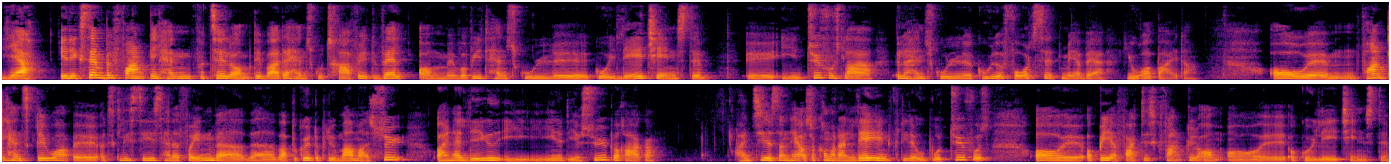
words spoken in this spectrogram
Ja, et eksempel Frankel han fortæller om, det var da han skulle træffe et valg om, øh, hvorvidt han skulle øh, gå i lægetjeneste øh, i en tyfuslejr, eller han skulle øh, gå ud og fortsætte med at være jordarbejder. Og øh, Frankel han skriver, øh, og det skal lige siges, han havde forinden været, været, var begyndt at blive meget, meget syg, og han har ligget i, i en af de her sygebarakker. Og han siger sådan her, og så kommer der en læge ind, fordi der er udbrudt tyfus, og, øh, og beder faktisk Frankel om at, øh, at gå i lægetjeneste.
